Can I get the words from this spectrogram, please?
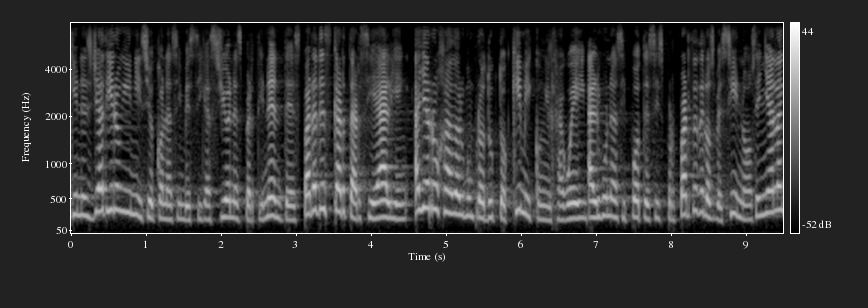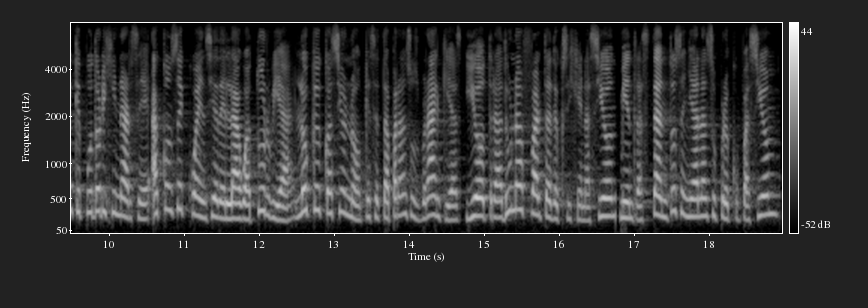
quienes ya dieron inicio con las investigaciones pertinentes para descartar si alguien haya arrojado algún producto químico en el Hawái. Algunas hipótesis por parte de los vecinos señalan que pudo originarse a consecuencia del agua turbia, lo que ocasionó que se taparan sus branquias y otra de una falta de oxigenación. Mientras tanto, señalan su preocupación,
